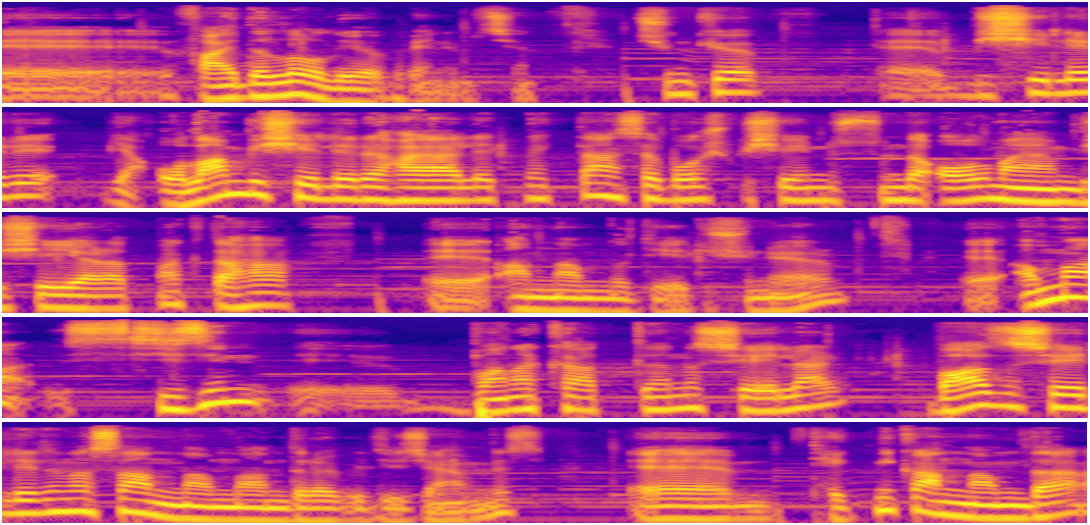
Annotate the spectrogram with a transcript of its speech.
eee, faydalı oluyor benim için. Çünkü, eee, bir şeyleri, ya, olan bir şeyleri hayal etmektense boş bir şeyin üstünde olmayan bir şey yaratmak daha, eee, anlamlı diye düşünüyorum. Eee, ama sizin, eee, bana kattığınız şeyler bazı şeyleri nasıl anlamlandırabileceğimiz, emm, teknik anlamda,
